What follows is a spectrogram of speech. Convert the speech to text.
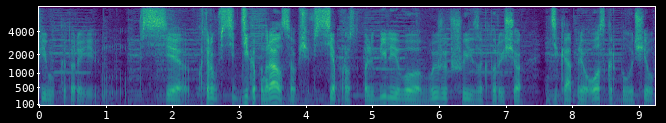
фильм, который все, который все дико понравился, вообще все просто полюбили его, выживший, за который еще Ди Каприо Оскар получил.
